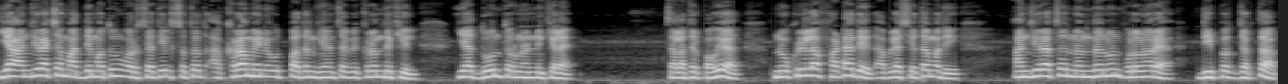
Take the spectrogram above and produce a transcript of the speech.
या अंजिराच्या माध्यमातून वर्षातील सतत अकरा महिने उत्पादन घेण्याचा विक्रम देखील या दोन तरुणांनी केलाय. चला तर पाहूयात. नोकरीला फाटा देत आपल्या शेतामध्ये अंजिराचं नंदनवन फुलवणाऱ्या दीपक जगताप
